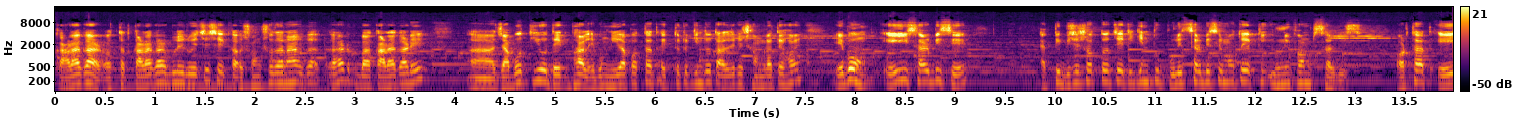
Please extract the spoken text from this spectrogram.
কারাগার, অর্থাৎ কারাগারগুলি রয়েছে সেই সংশোধনাগার বা কারাগারে যাবতীয় দেখভাল এবং নিরাপত্তা দায়িত্বটা কিন্তু তাদেরকে সামলাতে হয় এবং এই সার্ভিসে একটি বিশেষত্ব হচ্ছে এটি কিন্তু পুলিশ সার্ভিসের মতো একটি ইউনিফর্ম সার্ভিস। অর্থাৎ এই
